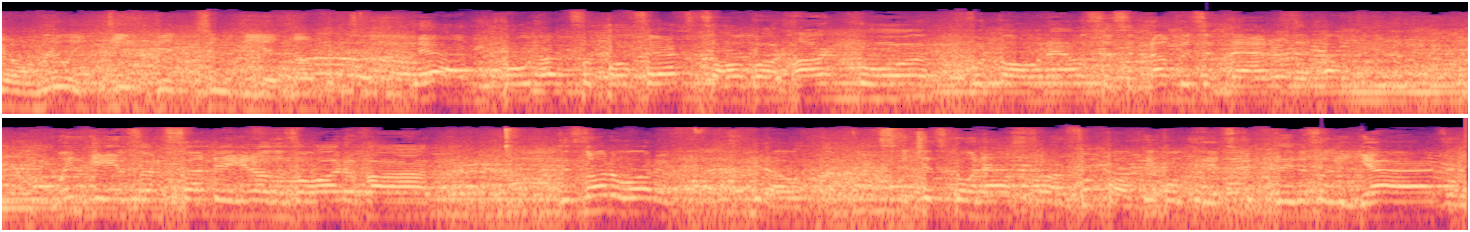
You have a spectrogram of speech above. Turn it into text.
go really deep into the uh, numbers. Yeah, I mean, cold hard football facts. It's all about hardcore football analysis and numbers that matter that help you win games on Sunday. You know, there's a lot of uh, there's not a lot of you know statistical analysis on football. People it's, they just look at yards and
